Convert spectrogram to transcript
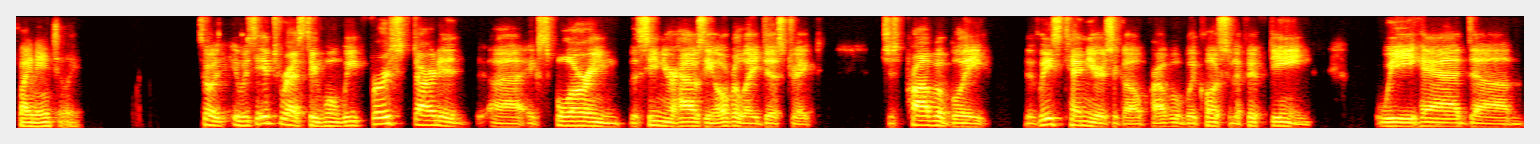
financially. So it was interesting when we first started uh, exploring the senior housing overlay district, which is probably at least 10 years ago, probably closer to 15 we had, um,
